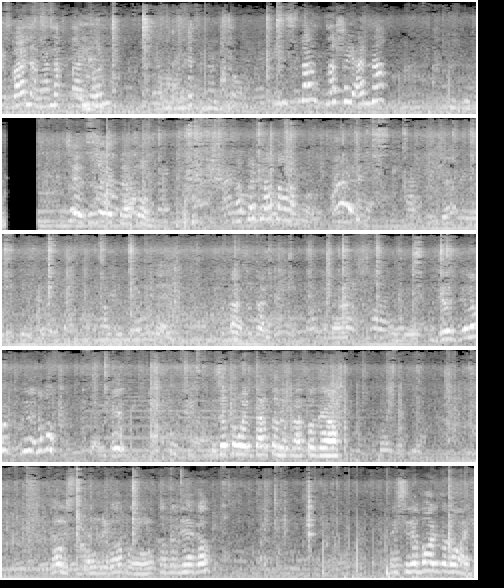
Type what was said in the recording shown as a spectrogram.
di ba? Nanganak na yun. Instant na siya anak. Sige, sige, plato. Dapat na ba? Sudan, sudan. Gila, ako. Okay. Isa to yung plato, yung plato diha. Ikaw, gusto ko rin ko, pag ka pa diha ko. May sinabaw ito gawin.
